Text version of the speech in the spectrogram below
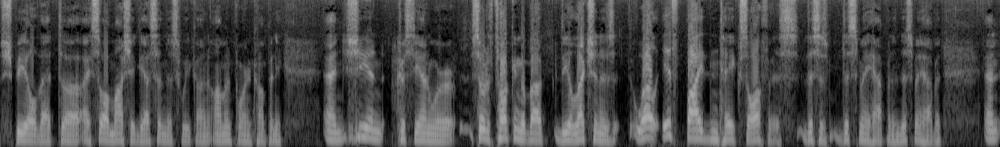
spiel that uh, I saw Masha Gessen this week on Amanpour and Company. And she and Christiane were sort of talking about the election as well. If Biden takes office, this is this may happen and this may happen, and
